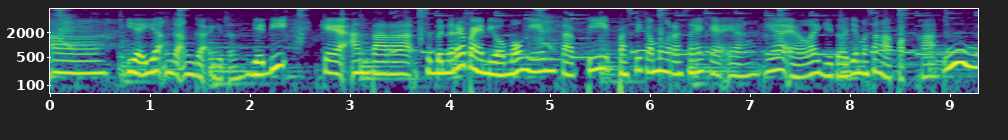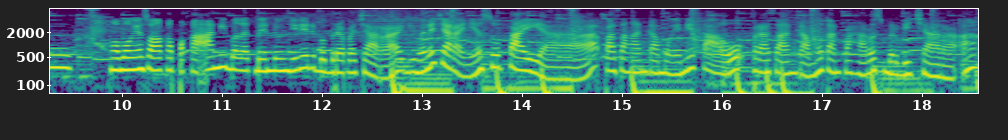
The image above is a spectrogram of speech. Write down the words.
uh, iya iya enggak enggak gitu. Jadi kayak antara sebenarnya pengen diomongin tapi pasti kamu ngerasanya kayak yang ya elah gitu aja masa nggak peka? Uh ngomongin soal kepekaan nih balet bendung. Jadi ada beberapa cara. Gimana caranya supaya pasangan kamu ini tahu perasaan kamu tanpa harus berbicara? Ah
